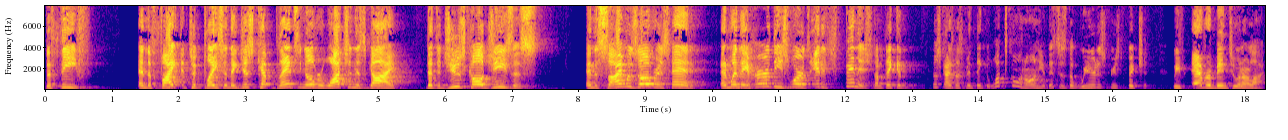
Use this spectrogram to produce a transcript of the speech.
the thief and the fight that took place, and they just kept glancing over, watching this guy that the Jews called Jesus. And the sign was over his head. And when they heard these words, it is finished. I'm thinking, those guys must have been thinking, what's going on here? This is the weirdest crucifixion we've ever been to in our life.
